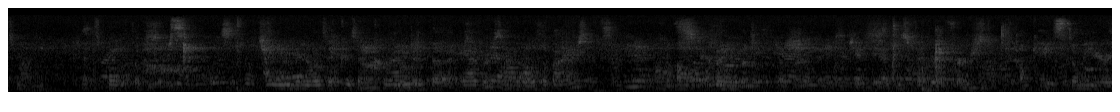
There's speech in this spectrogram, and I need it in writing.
That's mine. That's both of yours. I didn't even know that because I corrected the address on both of ours. Oh, but I didn't know that the dad's is February first. Okay, so your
